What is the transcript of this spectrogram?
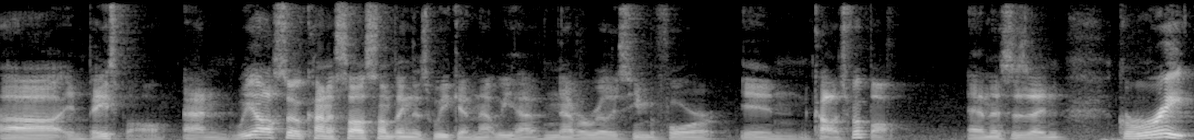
uh, in baseball. And we also kind of saw something this weekend that we have never really seen before in college football. And this is a great,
